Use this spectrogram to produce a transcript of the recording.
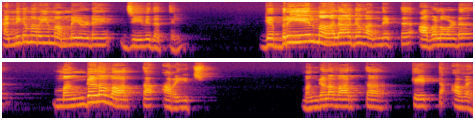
കന്യകമറിയും അമ്മയുടെ ജീവിതത്തിൽ ഗബ്രിയേൽ മാലാക വന്നിട്ട് അവളോട് മംഗളവാർത്ത അറിയിച്ചു. മംഗളവാർത്ത കേട്ട അവൻ.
